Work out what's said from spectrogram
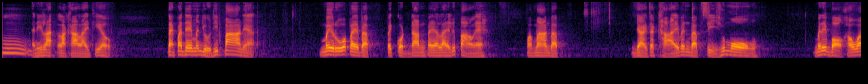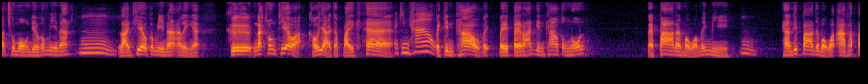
อืมอันนี้ราราคารายเที่ยว แต่ประเด็นมันอยู่ที่ป้าเนี่ย ไม่รู้ว่าไปแบบไปกดดันไปอะไรหรือเปล่าไง ประมาณแบบ อยากจะขายเป็นแบบสี่ชั่วโมง ไม่ได้บอกเขาว่าชั่วโมงเดียวก็มีนะ อืม รายเที่ยวก็มีนะอะไรเงี้ย คือนักท่องเที่ยวอะเขาอยากจะไปแค่ไปกินข้าว ไปกินข้าวไปไปไปร้านกินข้าวตรงโน้น แต่ป้าดันบอกว่าไม่มี อืมแทนที่ป้าจะบอกว่าอ่าถ้าไป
